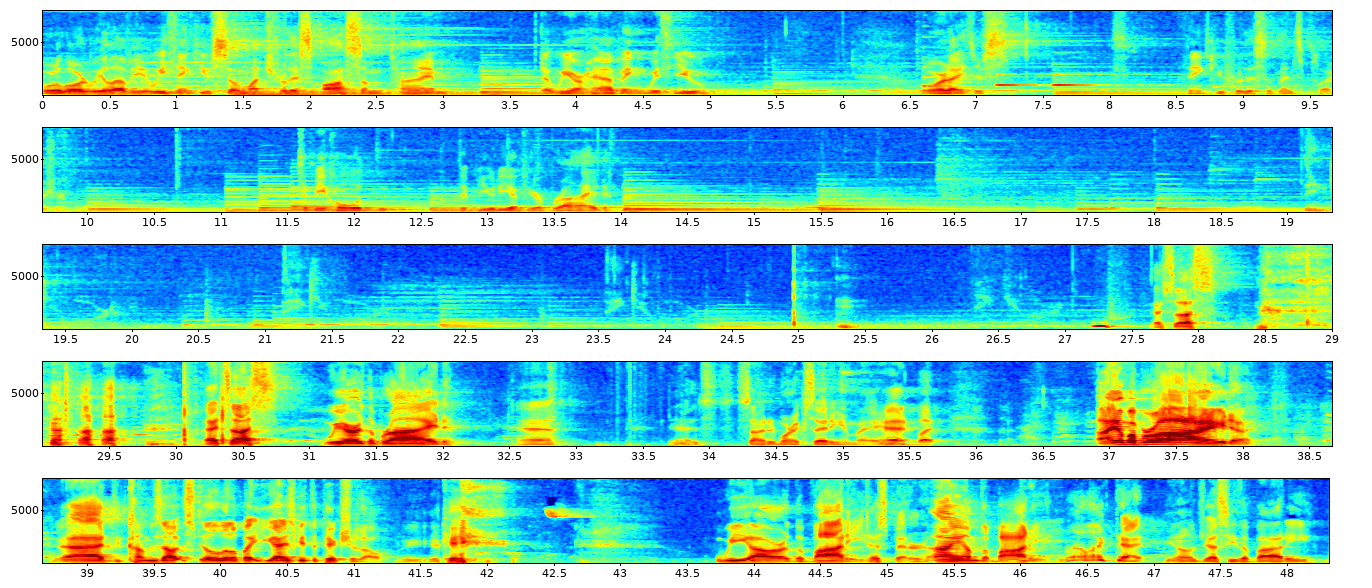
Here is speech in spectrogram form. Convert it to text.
Well, Lord, we love you. We thank you so much for this awesome time that we are having with you. Lord, I just thank you for this immense pleasure to behold the, beauty of your bride. Thank you, Lord. Thank you, Lord. Thank you, Lord. Mm. Whew, that's us. that's us. We are the bride. Yeah. yeah, it sounded more exciting in my head, but I am a bride. Ah, it comes out still a little bit. You guys get the picture, though. Okay? we are the body. That's better. I am the body. I like that. You know, Jesse the body.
